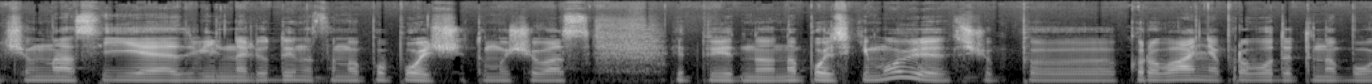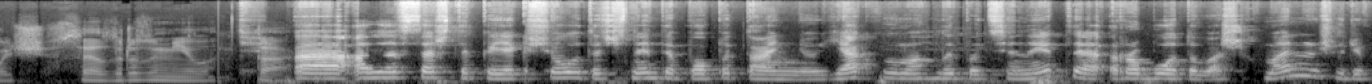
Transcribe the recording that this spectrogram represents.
чи в нас є вільна людина саме по Польщі, тому що у вас відповідно на польській мові, щоб е, керування проводити на Польщі. Все зрозуміло. Так. А, Але все ж таки, якщо уточнити по питанню, як ви могли б оцінити роботу ваших менеджерів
